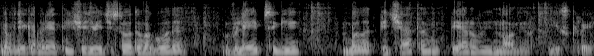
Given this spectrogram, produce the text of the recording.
В декабре 1900 года в Лейпциге был отпечатан первый номер «Искры».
